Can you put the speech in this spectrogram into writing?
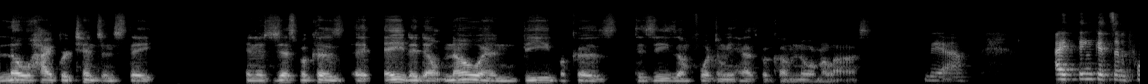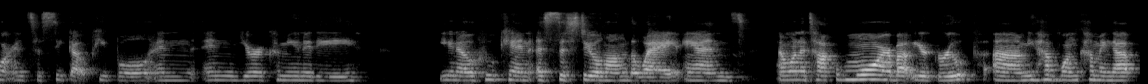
low hypertension state. And it's just because A, they don't know, and B, because disease unfortunately has become normalized. Yeah. I think it's important to seek out people in in your community, you know, who can assist you along the way. And I want to talk more about your group. Um, you have one coming up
